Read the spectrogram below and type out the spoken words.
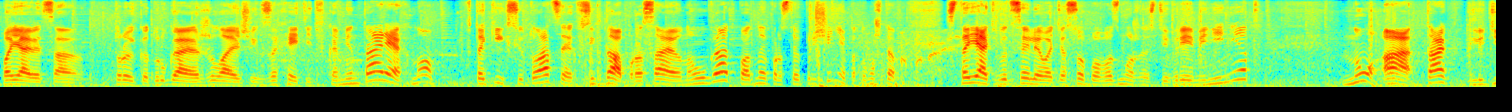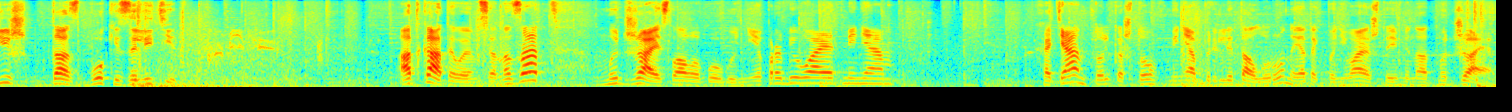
появится тройка другая желающих захейтить в комментариях, но в таких ситуациях всегда бросаю наугад по одной простой причине, потому что стоять выцеливать особо возможности времени нет. Ну, а так, глядишь, даст бок и залетит. Откатываемся назад. Мэджай, слава богу, не пробивает меня. Хотя только что в меня прилетал урон, и я так понимаю, что именно от Мэджая.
